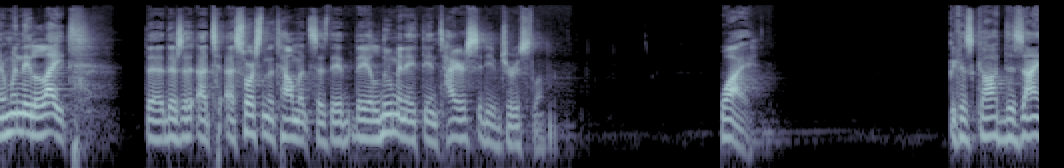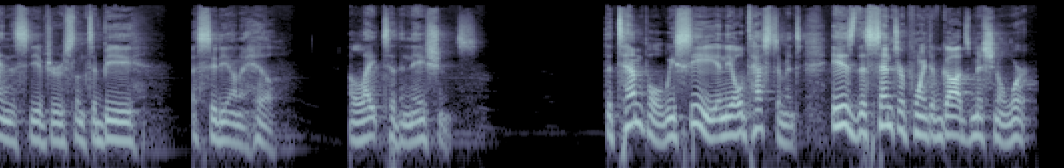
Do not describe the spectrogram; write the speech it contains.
And when they light, the, there's a, a, a, source in the Talmud that says they, they illuminate the entire city of Jerusalem. Why? Because God designed the city of Jerusalem to be a city on a hill, a light to the nations. The temple we see in the Old Testament is the center point of God's missional work.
